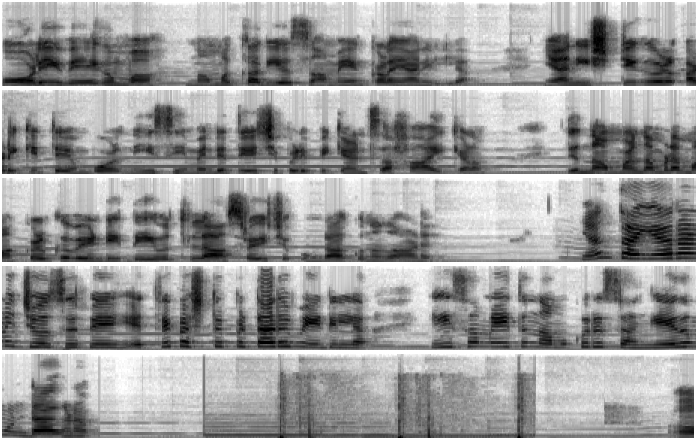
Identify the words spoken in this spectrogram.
മോളി വേഗം വാ. നമുക്കധികം സമയം കളയാനില്ല. ഞാൻ ഇഷ്ടികകൾ അടുക്കി തരുമ്പോൾ നീ സിമെന്റ് തേച്ച് പിടിപ്പിക്കാൻ സഹായിക്കണം. ഇത് നമ്മൾ നമ്മുടെ മക്കൾക്ക് വേണ്ടി ദൈവത്തിൽ ആശ്രയിച്ച് ഉണ്ടാക്കുന്നതാണ്. ഞാൻ തയ്യാറാണ് ജോസഫേ. എത്ര കഷ്ടപ്പെട്ടാലും വേണ്ടില്ല. ഈ സമയത്ത് നമുക്കൊരു സങ്കേതം ഉണ്ടാകണം. ആ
